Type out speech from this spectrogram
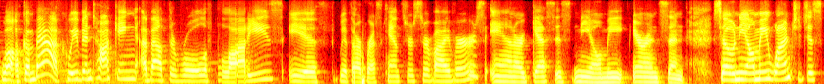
Welcome back. We've been talking about the role of Pilates if, with our breast cancer survivors, and our guest is Naomi Aronson. So, Naomi, why don't you just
